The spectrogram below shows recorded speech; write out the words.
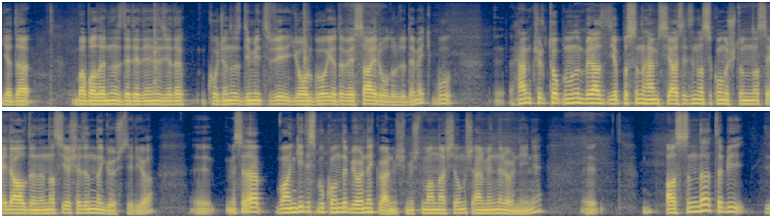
ya da babalarınız, dedeleriniz ya da kocanız Dimitri Yorgo ya da vesaire olurdu demek. Bu hem Türk toplumunun biraz yapısını hem siyaseti nasıl konuştuğunu, nasıl ele aldığını, nasıl yaşadığını da gösteriyor. E, mesela Vangelis bu konuda bir örnek vermiş. Müslümanlaştırılmış Ermeniler örneğini. E, aslında tabii e,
